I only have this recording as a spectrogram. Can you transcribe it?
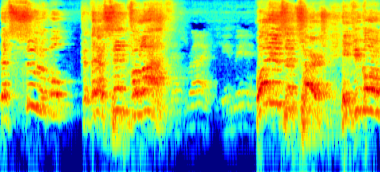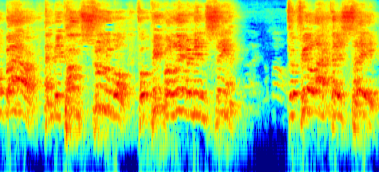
that's suitable to their sinful life. What is a church if you're going to bow and become suitable for people living in sin to feel like they're saved?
